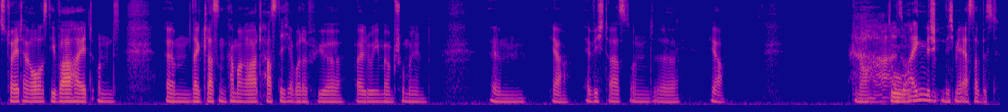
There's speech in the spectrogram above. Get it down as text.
straight heraus die Wahrheit und ähm, dein Klassenkamerad hasst dich aber dafür, weil du ihn beim Schummeln ähm, ja, erwischt hast und äh, ja. Genau. Ah, du also eigentlich nicht mehr Erster bist.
